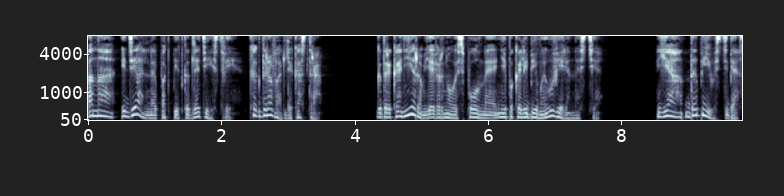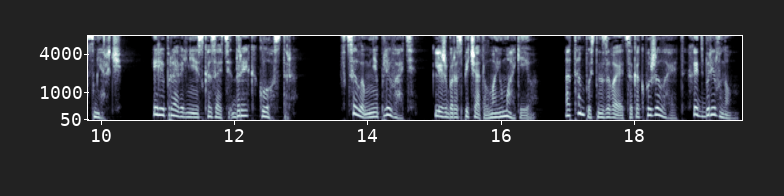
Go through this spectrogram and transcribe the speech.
Она — идеальная подпитка для действий, как дрова для костра. К драконьерам я вернулась полная непоколебимой уверенности. Я добьюсь тебя, смерч. Или правильнее сказать, Дрейк Глостер. В целом мне плевать, лишь бы распечатал мою магию. А там пусть называется, как пожелает, хоть бревном.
